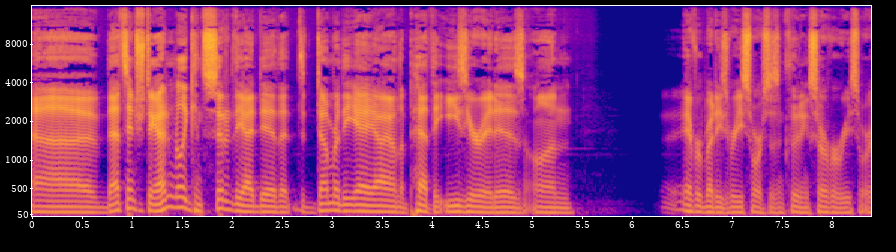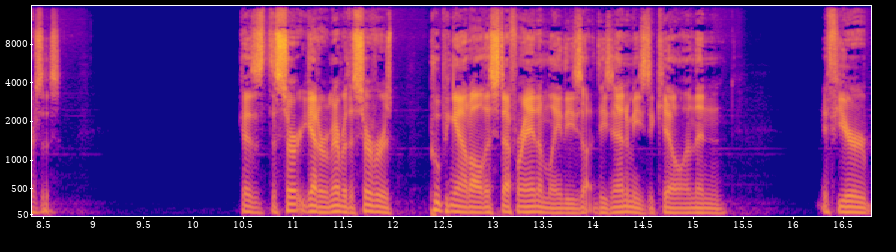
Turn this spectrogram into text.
Uh, that's interesting. I hadn't really considered the idea that the dumber the AI on the pet, the easier it is on everybody's resources, including server resources. Because the ser- you got to remember the server is pooping out all this stuff randomly these these enemies to kill and then if you're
